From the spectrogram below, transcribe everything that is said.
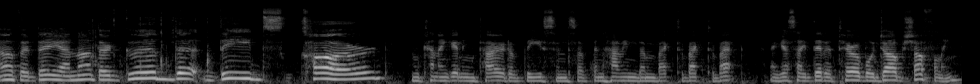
Another day, another good deeds card. I'm kind of getting tired of these since I've been having them back to back to back. I guess I did a terrible job shuffling.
